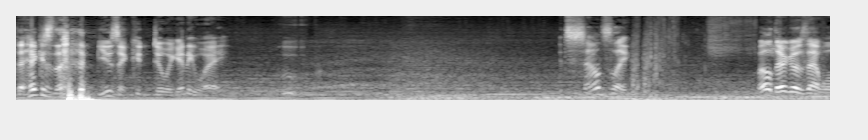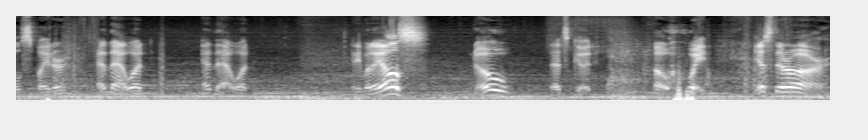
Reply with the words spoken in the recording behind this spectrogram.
The heck is the music doing anyway? Ooh. It sounds like well, there goes that wolf spider. And that one. And that one. Anybody else? No? That's good. Oh, wait. Yes, there are.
